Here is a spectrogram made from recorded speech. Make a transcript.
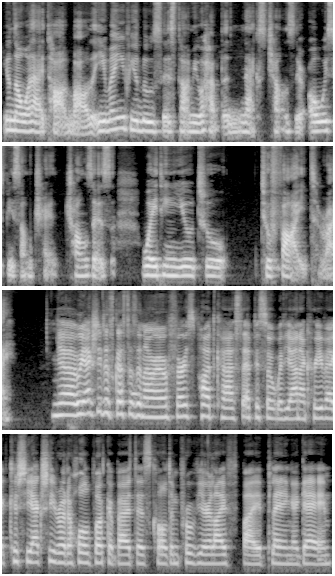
you know what I talk about. Even if you lose this time, you have the next chance. There always be some ch- chances waiting you to to fight, right? Yeah, we actually discussed this in our first podcast episode with Jana Krivec because she actually wrote a whole book about this called "Improve Your Life by Playing a Game,"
